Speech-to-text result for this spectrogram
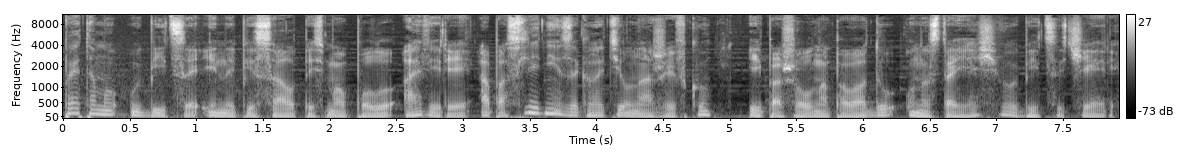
Поэтому убийца и написал письмо Полу Авери, а последний заглотил наживку и пошел на поводу у настоящего убийцы Черри.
